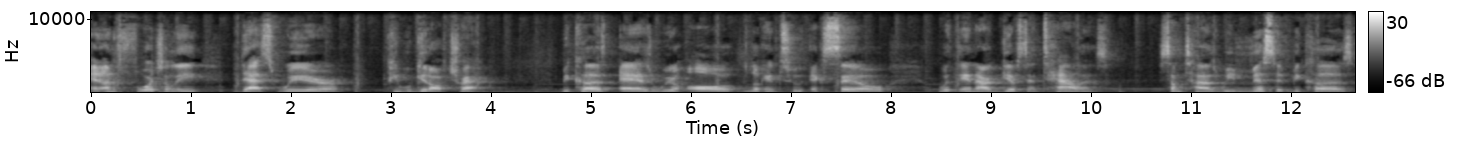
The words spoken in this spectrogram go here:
And unfortunately, that's where people get off track. because as we're all looking to excel within our gifts and talents, sometimes we miss it because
